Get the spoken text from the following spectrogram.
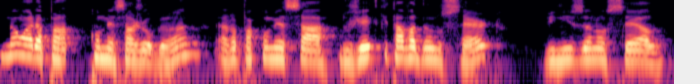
não era para começar jogando, era para começar do jeito que estava dando certo. Vinícius Anocelo,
